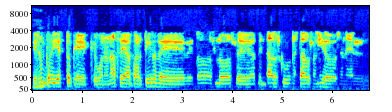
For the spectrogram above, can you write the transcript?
Es un proyecto que, que, bueno, nace a partir de, todos los eh, atentados que hubo en Estados Unidos en el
